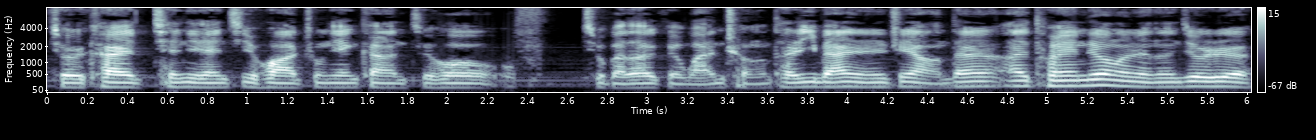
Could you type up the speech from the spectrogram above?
就是开始前几天计划，中间干，最后。就把它给完成。他是一般人是这样，但是爱拖延症的人呢，就是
